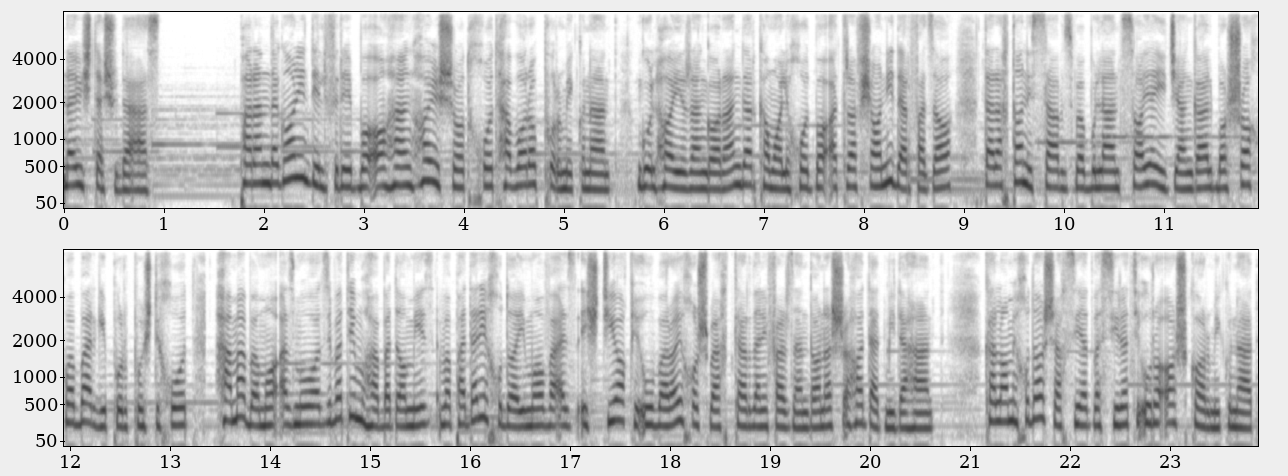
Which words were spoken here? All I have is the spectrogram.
نوشته شده است. پرندگان دلفریب با آهنگ های شاد خود هوا را پر می کنند. گل های رنگارنگ در کمال خود با اطرفشانی در فضا، درختان سبز و بلند سایه جنگل با شاخ و برگ پرپشت خود همه به ما از مواظبت محبت آمیز و پدر خدای ما و از اشتیاق او برای خوشبخت کردن فرزندانش شهادت می دهند. کلام خدا شخصیت و سیرت او را آشکار می کند.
